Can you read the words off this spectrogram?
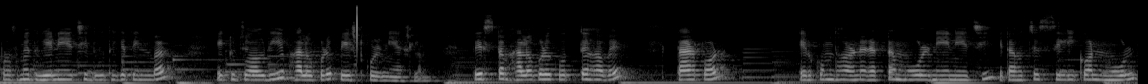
প্রথমে ধুয়ে নিয়েছি দু থেকে তিনবার। একটু জল দিয়ে ভালো করে পেস্ট করে নিয়ে আসলাম। পেস্টটা ভালো করে করতে হবে। তারপর এরকম ধরনের একটা মোল্ড নিয়ে নিয়েছি। এটা হচ্ছে সিলিকন মোল্ড।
